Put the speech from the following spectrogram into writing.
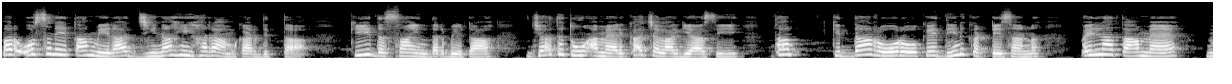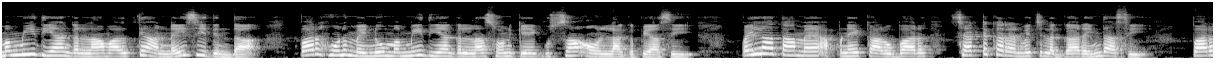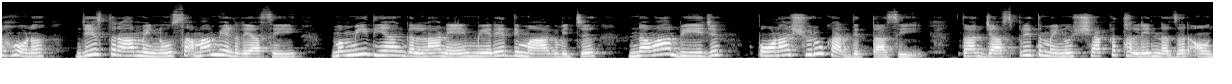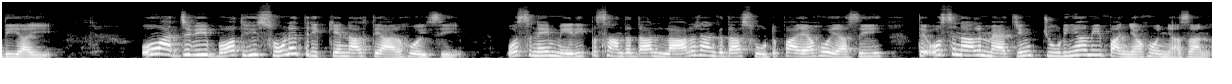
ਪਰ ਉਸ ਨੇ ਤਾਂ ਮੇਰਾ ਜੀਣਾ ਹੀ ਹਰਾਮ ਕਰ ਦਿੱਤਾ। ਕੀ ਦੱਸਾਂ ਇੰਦਰ ਬੇਟਾ ਜਦ ਤੂੰ ਅਮਰੀਕਾ ਚਲਾ ਗਿਆ ਸੀ, ਤਾਂ ਕਿੱਦਾਂ ਰੋ ਰੋ ਕੇ ਦਿਨ ਕੱਟੇ ਸਨ? ਪਹਿਲਾਂ ਤਾਂ ਮੈਂ ਮੰਮੀ ਦੀਆਂ ਗੱਲਾਂ ਵੱਲ ਧਿਆਨ ਨਹੀਂ ਸੀ ਦਿੰਦਾ, ਪਰ ਹੁਣ ਮੈਨੂੰ ਮੰਮੀ ਦੀਆਂ ਗੱਲਾਂ ਸੁਣ ਕੇ ਗੁੱਸਾ ਆਉਣ ਲੱਗ ਪਿਆ ਸੀ। ਪਹਿਲਾਂ ਤਾਂ ਮੈਂ ਆਪਣੇ ਕਾਰੋਬਾਰ ਸੈੱਟ ਕਰਨ ਵਿੱਚ ਲੱਗਾ ਰਹਿੰਦਾ ਸੀ, ਪਰ ਹੁਣ ਜਿਸ ਤਰ੍ਹਾਂ ਮੈਨੂੰ ਸਮਾਂ ਮਿਲ ਰਿਹਾ ਸੀ, ਮੰਮੀ ਦੀਆਂ ਗੱਲਾਂ ਨੇ ਮੇਰੇ ਦਿਮਾਗ ਵਿੱਚ ਨਵਾਂ ਬੀਜ ਪਾਉਣਾ ਸ਼ੁਰੂ ਕਰ ਦਿੱਤਾ ਸੀ। ਤਾਂ ਜਸਪ੍ਰੀਤ ਮੈਨੂੰ ਸ਼ੱਕ ਥੱਲੇ ਨਜ਼ਰ ਆਉਂਦੀ ਆਈ। ਉਹ ਅੱਜ ਵੀ ਬਹੁਤ ਹੀ ਸੋਹਣੇ ਤਰੀਕੇ ਨਾਲ ਤਿਆਰ ਹੋਈ ਸੀ। ਉਸ ਨੇ ਮੇਰੀ ਪਸੰਦ ਦਾ ਲਾਲ ਰੰਗ ਦਾ ਸੂਟ ਪਾਇਆ ਹੋਇਆ ਸੀ ਤੇ ਉਸ ਨਾਲ ਮੈਚਿੰਗ ਚੂੜੀਆਂ ਵੀ ਪਾਈਆਂ ਹੋਈਆਂ ਸਨ।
